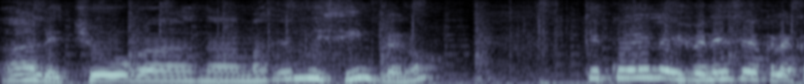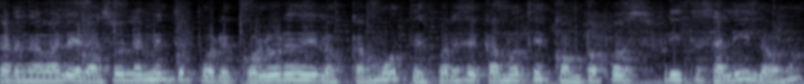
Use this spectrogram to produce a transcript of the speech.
Ah, lechugas, nada más. Es muy simple, ¿no? ¿Qué, ¿Cuál es la diferencia con la carnavalera? Solamente por el color de los camotes. Parece camotes con papas fritas al hilo, ¿no?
